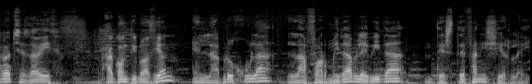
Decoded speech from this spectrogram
noches, David. A continuación, en la brújula, la formidable vida de Stephanie Shirley.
